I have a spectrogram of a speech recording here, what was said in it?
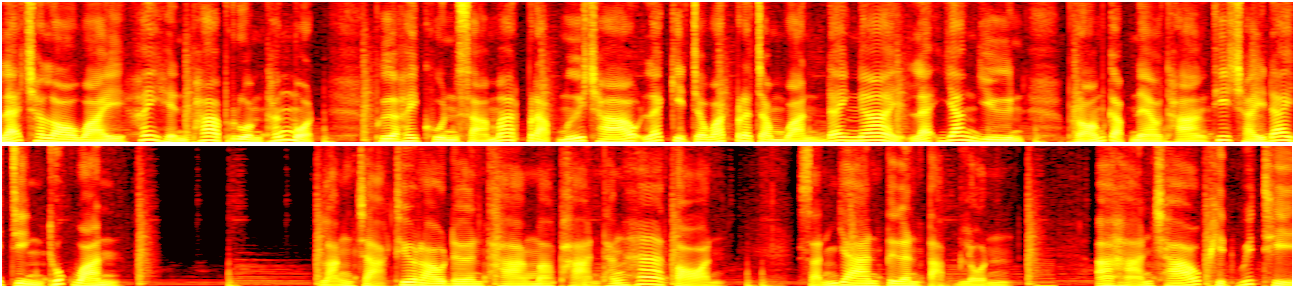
และชะลอวัยให้เห็นภาพรวมทั้งหมด เพื่อให้คุณสามารถปรับมื้อเช้า และกิจวัตรประจำวันได้ง่ายและยั่งยืน พร้อมกับแนวทางที่ใช้ได้จริงทุกวัน หลังจากที่เราเดินทางมาผ่านทั้ง 5 ตอน สัญญาณเตือนตับล้น อาหารเช้าผิดวิธี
